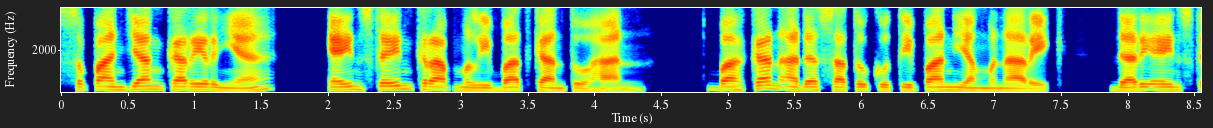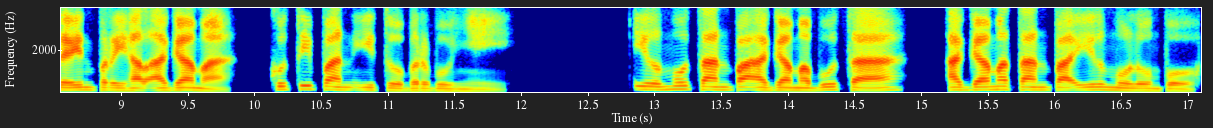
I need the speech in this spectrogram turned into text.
Sepanjang karirnya, Einstein kerap melibatkan Tuhan. Bahkan ada satu kutipan yang menarik, dari Einstein perihal agama, kutipan itu berbunyi. Ilmu tanpa agama buta, agama tanpa ilmu lumpuh.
